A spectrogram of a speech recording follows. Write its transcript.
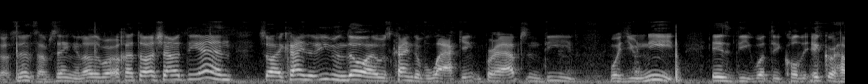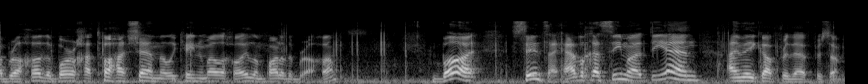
So since I'm saying another baruch Hashem at the end, so I kind of, even though I was kind of lacking, perhaps indeed what you need is the what they call the ikar habracha, the baruch atah Hashem elikeinu melech haolam part of the bracha. But since I have a chasima at the end, I make up for that for some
